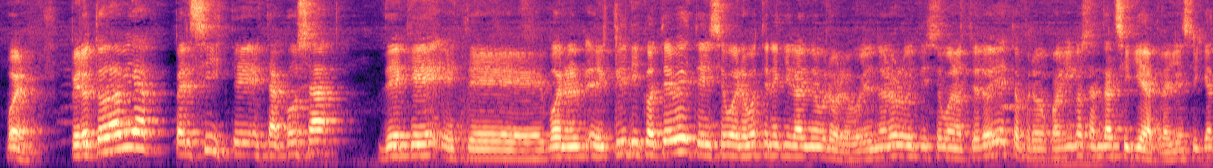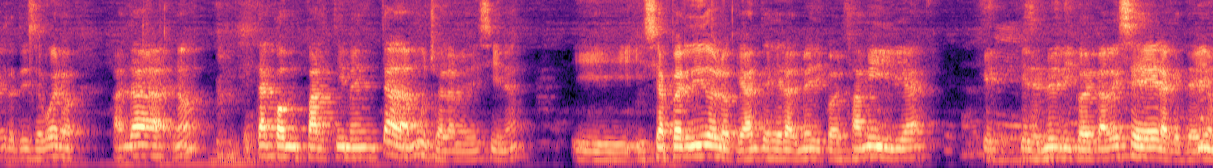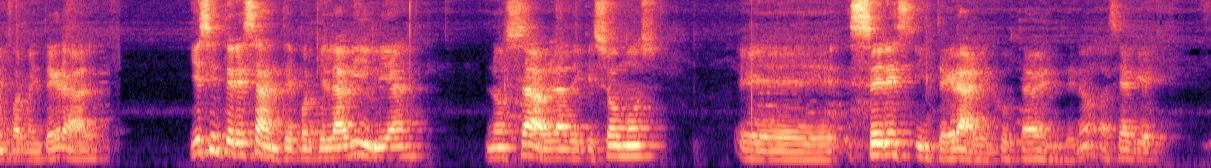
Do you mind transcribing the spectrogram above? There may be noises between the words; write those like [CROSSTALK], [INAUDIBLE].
Bueno, pero todavía persiste esta cosa de que, este, bueno, el, clínico te ve y te dice, bueno, vos tenés que ir al neurólogo. Y el neurólogo te dice, bueno, te doy esto, pero cualquier cosa anda al psiquiatra. Y el psiquiatra te dice, bueno, anda, ¿no? Está compartimentada mucho la medicina y, se ha perdido lo que antes era el médico de familia, que, era el médico de cabecera, que te veía en forma integral. Y es interesante porque la Biblia nos habla de que somos eh, seres integrales, justamente, ¿no? O sea que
